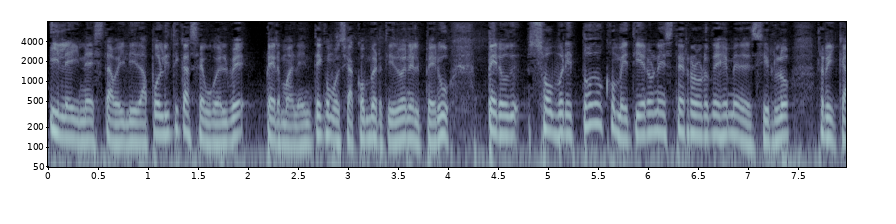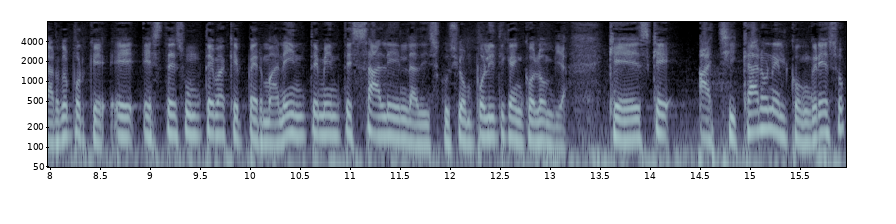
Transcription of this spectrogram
y la inestabilidad política se vuelve permanente como se ha convertido en el Perú. Pero sobre todo cometieron este error, déjeme decirlo, Ricardo, porque eh, este es un tema que permanentemente sale en la discusión política en Colombia, que es que achicaron el Congreso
